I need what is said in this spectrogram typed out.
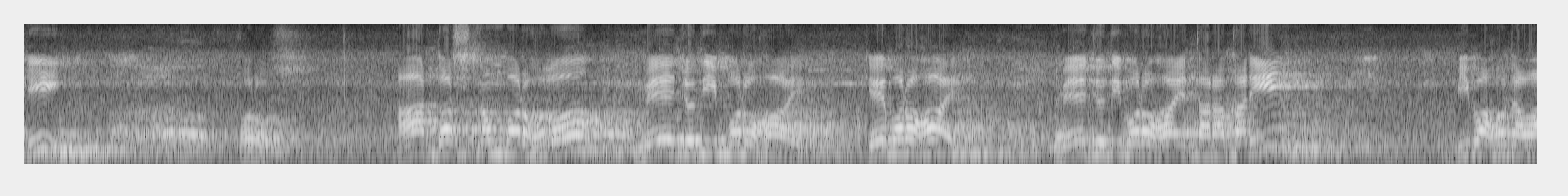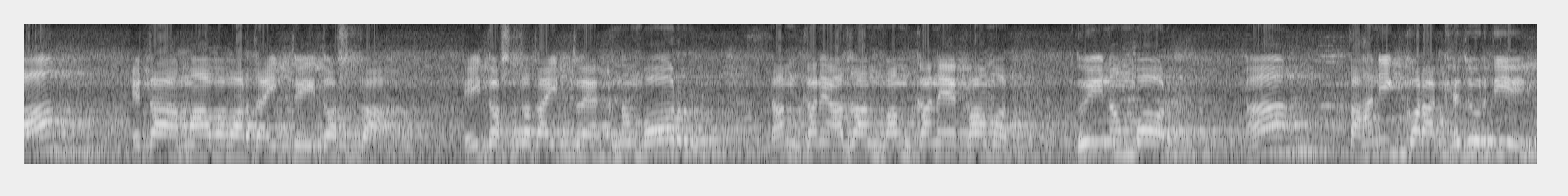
কি? খরচ আর দশ নম্বর হলো, মেয়ে যদি বড় হয়, কে বড় হয়? মেয়ে যদি বড় হয়, তাড়াতাড়ি বিবাহ দেওয়া, এটা মা বাবার দায়িত্ব এই দশটা। এই দশটা দায়িত্ব এক নম্বর, ডান কানে আজান, বাম কানে একামত। দুই নম্বর হ্যাঁ তাহানিক করা খেজুর দিয়ে।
